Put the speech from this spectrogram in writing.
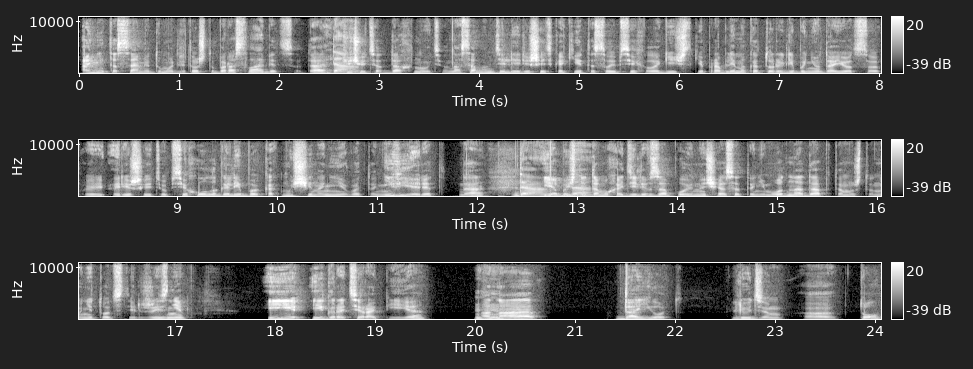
они-то сами думают для того, чтобы расслабиться, да, Да. чуть-чуть отдохнуть, на самом деле решить какие-то свои психологические проблемы, которые либо не удается э, решить у психолога, либо как мужчина они в это не верят, да, Да, и обычно да. там уходили в запой, но сейчас это не модно, да, потому что ну, не тот стиль жизни. И игротерапия, она дает людям э, то,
